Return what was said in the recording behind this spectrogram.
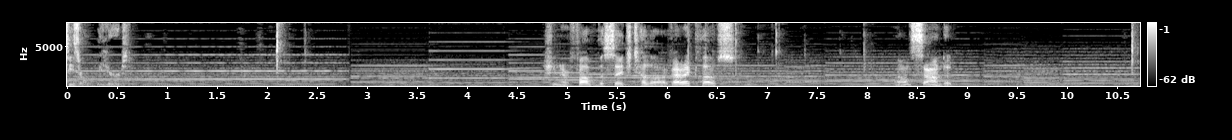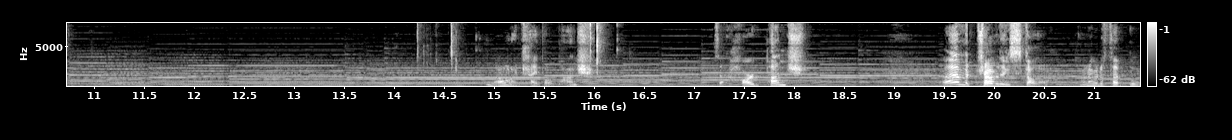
PCs are weird. She and her father, the sage Tellah, are very close. I don't sound it. I want a Kaipo punch. Is that hard punch? I am a traveling scholar. I'm over to Fabul,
